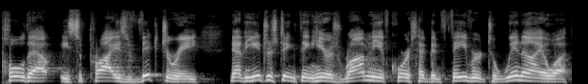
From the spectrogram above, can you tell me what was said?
pulled out a surprise victory. Now, the interesting thing here is Romney, of course, had been favored to win Iowa.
